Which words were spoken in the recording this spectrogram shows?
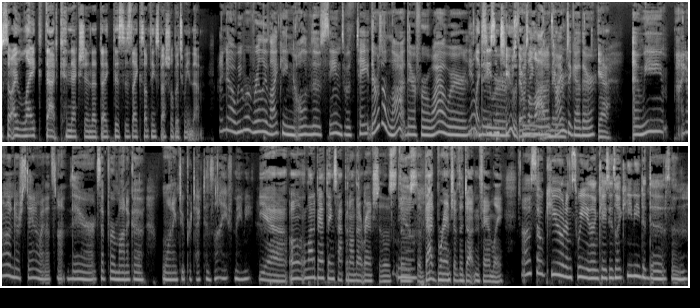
So I like that connection that like this is like something special between them. I know. We were really liking all of those scenes with Tate. There was a lot there for a while where Yeah, like season two, there was a spending lot of time were- together. Yeah, And we, I don't understand why that's not there, except for Monica wanting to protect his life, maybe. yeah. Oh, a lot of bad things happen on that ranch to those those uh, that branch of the Dutton family. Oh, so cute and sweet. And Casey's like, he needed this. And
